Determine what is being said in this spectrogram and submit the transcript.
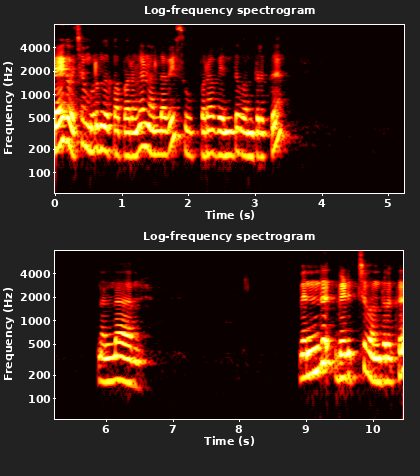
வேக வச்ச முருங்கைக்காய் பாருங்கள் நல்லாவே சூப்பராக வெந்து வந்திருக்கு. நல்லா வெந்து வெடித்து வந்திருக்கு.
